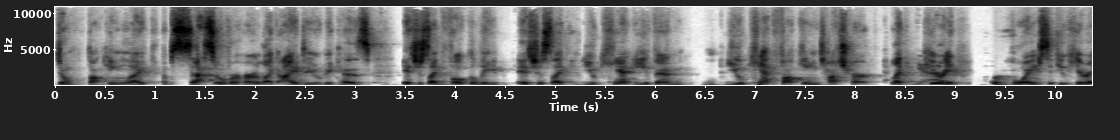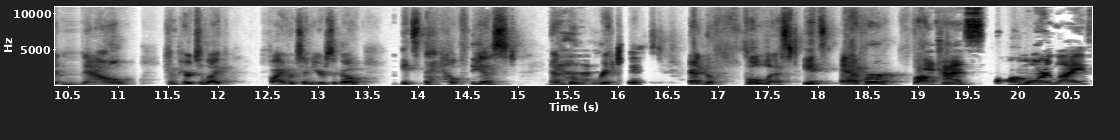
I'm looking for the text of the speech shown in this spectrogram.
don't fucking like obsess over her like I do because it's just like vocally, it's just like you can't even you can't fucking touch her. Like yeah. period. Her voice, if you hear it now compared to like five or ten years ago, it's the healthiest and yeah. the richest and the fullest it's ever fucking. It has more life,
